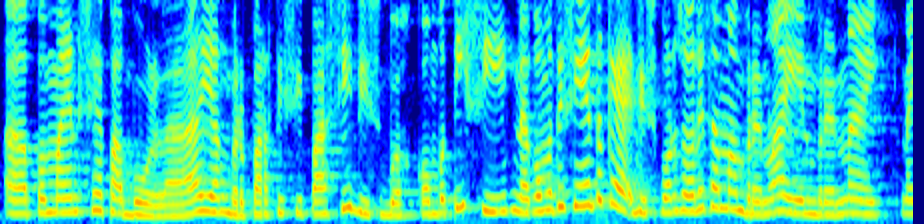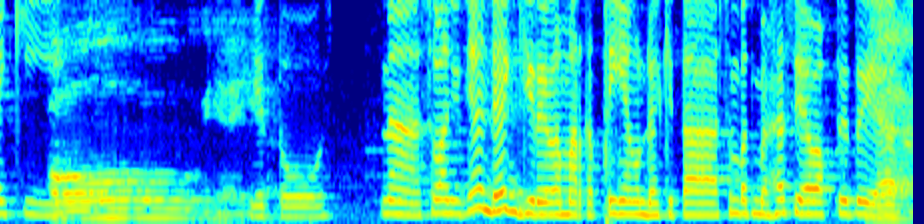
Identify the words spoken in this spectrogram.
eh, pemain sepak bola yang berpartisipasi di sebuah kompetisi. Nah, kompetisinya itu kayak disponsori sama brand lain, brand Nike, Nike Oh, iya iya. gitu. Nah, selanjutnya ada guerrilla marketing yang udah kita sempat bahas ya waktu itu ya. Iya.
